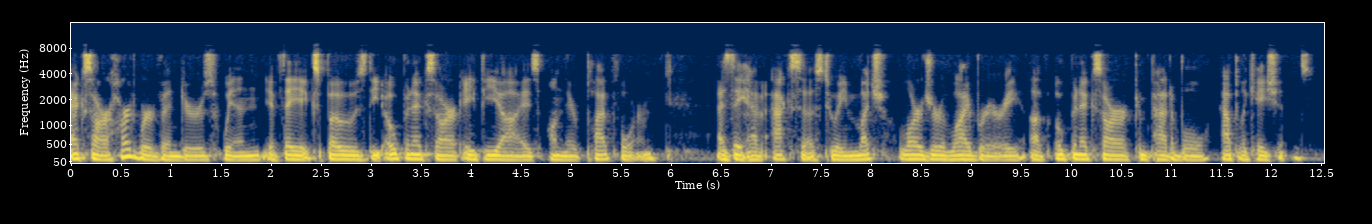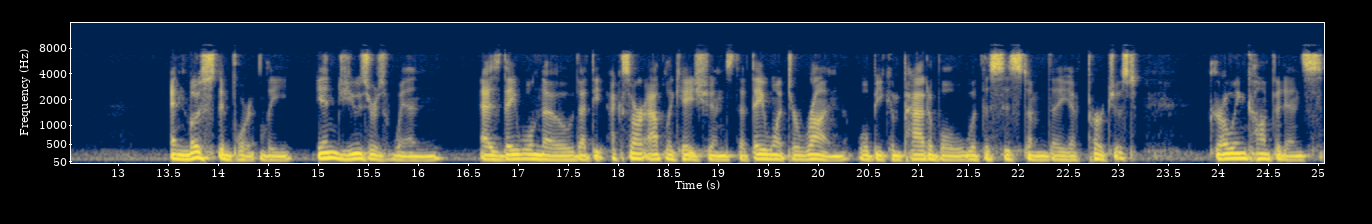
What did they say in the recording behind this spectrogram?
XR hardware vendors win if they expose the OpenXR APIs on their platform, as they have access to a much larger library of OpenXR compatible applications. And most importantly, end users win as they will know that the XR applications that they want to run will be compatible with the system they have purchased growing confidence,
